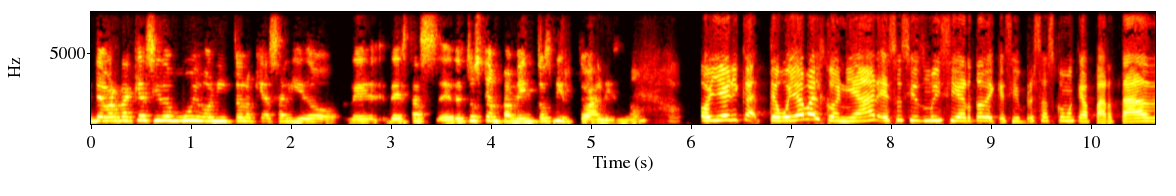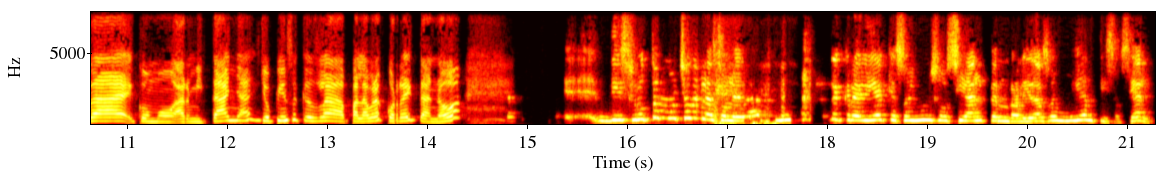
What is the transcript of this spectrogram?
de verdad que ha sido muy bonito lo que ha salido de, de, estas, de estos campamentos virtuales, ¿no? Oye, Erika, te voy a balconear. Eso sí es muy cierto de que siempre estás como que apartada, como ermitaña. Yo pienso que es la palabra correcta, ¿no? Eh, disfruto mucho de la soledad. Mucha gente creía que soy muy social, pero en realidad soy muy antisocial.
